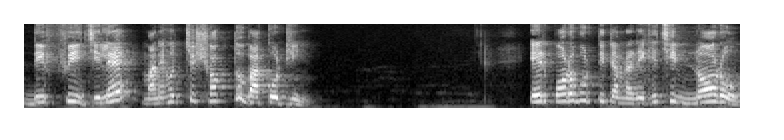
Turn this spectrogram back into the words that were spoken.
দিফিচিলে মানে হচ্ছে শক্ত বা কঠিন। এর পরবর্তীতে আমরা রেখেছি নরম।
